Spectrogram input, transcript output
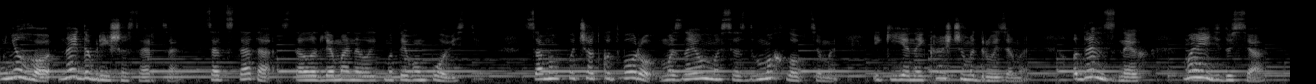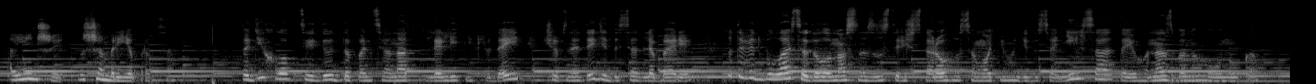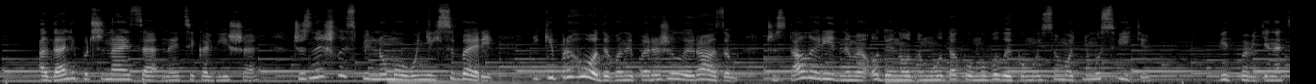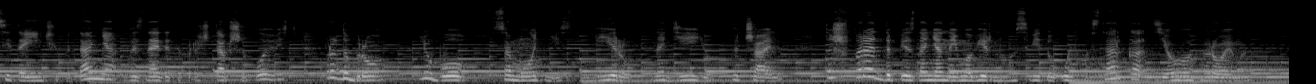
У нього найдобріше серце. Ця цитата стала для мене лейтмотивом повісті. З самого початку твору ми знайомимося з двома хлопцями, які є найкращими друзями. Один з них має дідуся, а інший лише мріє про це. Тоді хлопці йдуть до пансіонату для літніх людей, щоб знайти дідуся для Бері. Тут і відбулася доленосна зустріч старого самотнього дідуся Нільса та його названого онука. А далі починається найцікавіше. Чи знайшли спільну мову Нільс і Бері? Які пригоди вони пережили разом? Чи стали рідними один одному у такому великому і самотньому світі? Відповіді на ці та інші питання ви знайдете, прочитавши повість про добро, любов, самотність, віру, надію, печаль. Тож вперед до пізнання неймовірного світу Ульфа Старка з його героями.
